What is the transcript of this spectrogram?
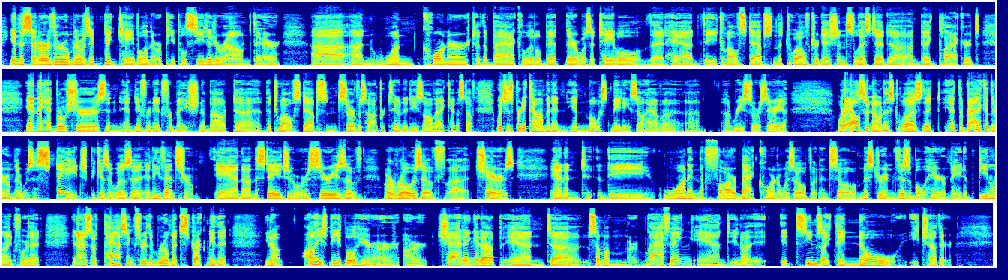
In the center of the room, there was a big table, and there were people seated around there. Uh, on one corner to the back a little bit, there was a table that had the 12 steps and the 12 traditions listed uh, on big placards. And they had brochures and, and different information about uh, the 12 steps and service opportunities and all that kind of stuff, which is pretty common in, in most meetings. They'll have a, a, a resource area. What I also noticed was that at the back of the room there was a stage because it was a, an events room, and on the stage there were a series of or rows of uh, chairs, and the one in the far back corner was open, and so Mister Invisible here made a beeline for that. And as I was passing through the room, it struck me that, you know, all these people here are are chatting it up, and uh, some of them are laughing, and you know, it, it seems like they know each other.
